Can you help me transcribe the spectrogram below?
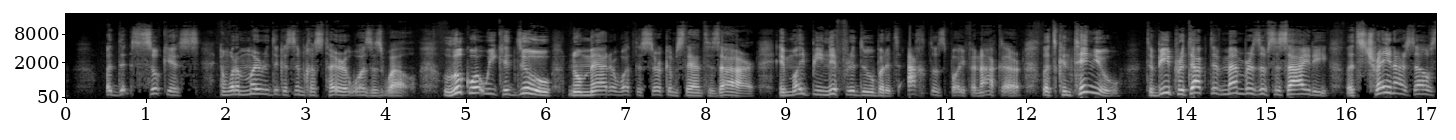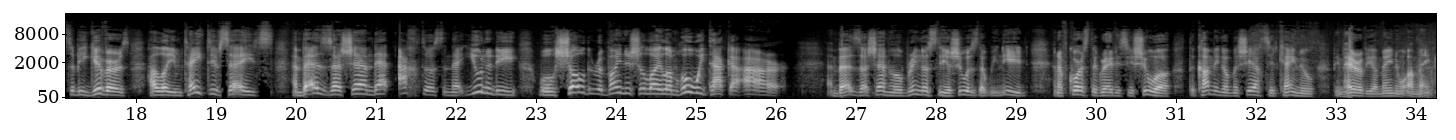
sukkis, and what a meridik simchas Torah it was as well. Look what we could do, no matter what the circumstances are. It might be nifredu, but it's achtus ba'oifen acher. Let's continue to be productive members of society. Let's train ourselves to be givers. Halayim Teitiv says, and Be'ez Hashem, that achdus and that unity will show the Rabbeinu Shalom who we taka are. And Be'ez Hashem, He'll bring us the Yeshuas that we need. And of course, the greatest Yeshua, the coming of Mashiach Tzidkenu, Bimherav Yameinu, Amen.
